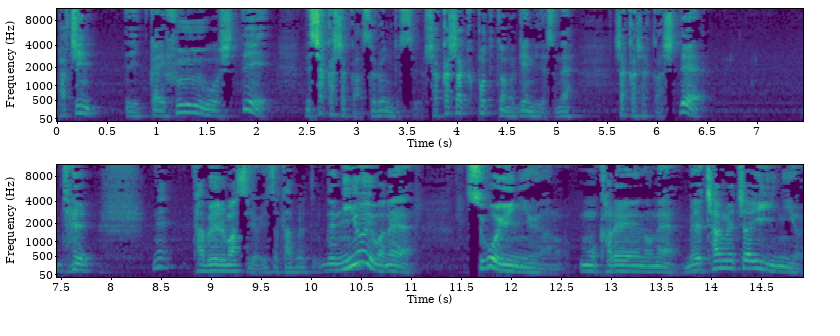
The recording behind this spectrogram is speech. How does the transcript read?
パチンって一回封をしてでシャカシャカするんですよ。シャカシャカポテトの原理ですね。シャカシャカしてでね食べれますよ。いざ食べると。で匂いはねすごいいい匂いなの。もうカレーのねめちゃめちゃいい匂い。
